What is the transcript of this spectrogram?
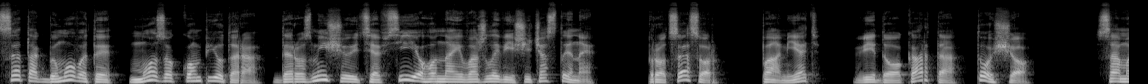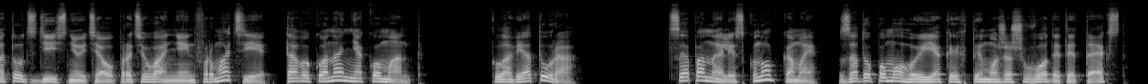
Це, так би мовити, мозок комп'ютера, де розміщуються всі його найважливіші частини процесор, пам'ять, відеокарта тощо. Саме тут здійснюється опрацювання інформації та виконання команд. Клавіатура це панелі з кнопками, за допомогою яких ти можеш вводити текст,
